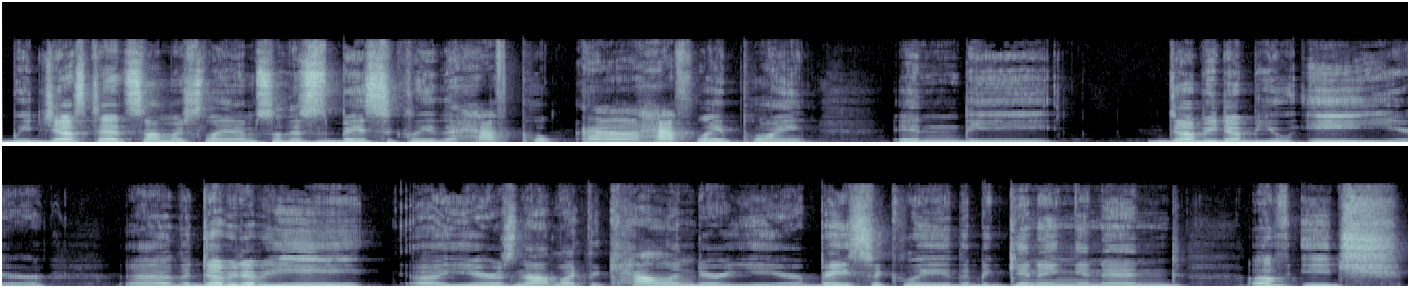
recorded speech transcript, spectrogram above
we just had SummerSlam, so this is basically the half po- uh, halfway point in the WWE year. Uh, the WWE uh, year is not like the calendar year. Basically, the beginning and end of each,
